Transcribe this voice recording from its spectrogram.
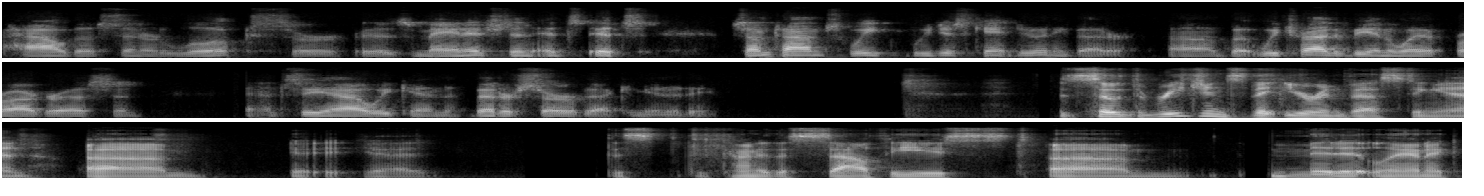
how the center looks or is managed. And it's it's sometimes we we just can't do any better. Uh, but we try to be in the way of progress and and see how we can better serve that community. So the regions that you're investing in, um, yeah, this kind of the southeast, um, mid Atlantic.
